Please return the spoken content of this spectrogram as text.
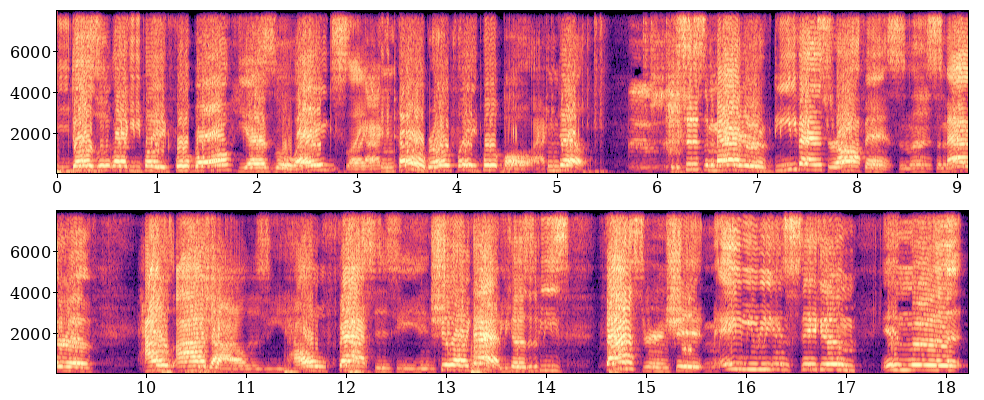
He does look like he played football. He has the legs. Like, I can tell, bro, played football. I can tell. It's just a matter of defense or offense, and then it's a matter of how agile is he, how fast is he, and shit like that. Because if he's faster and shit, maybe we can stick him in the.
